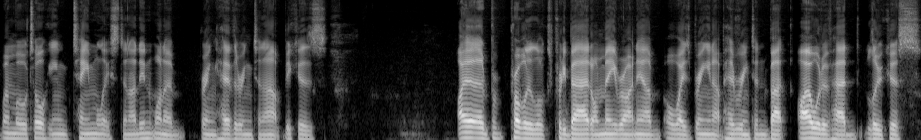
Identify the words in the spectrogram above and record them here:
when we were talking team list, and I didn't want to bring Hetherington up because I uh, pr- probably looks pretty bad on me right now, always bringing up Hetherington. But I would have had Lucas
